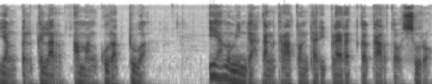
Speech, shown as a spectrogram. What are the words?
yang bergelar Amangkurat II. Ia memindahkan keraton dari Pleret ke Kartosuro.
